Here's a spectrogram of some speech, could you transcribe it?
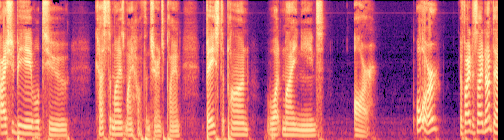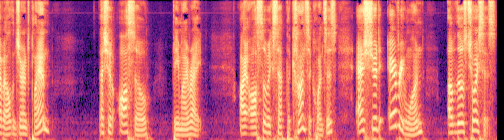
I should be able to customize my health insurance plan based upon what my needs are. Or if I decide not to have a health insurance plan, that should also be my right. I also accept the consequences, as should everyone, of those choices.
